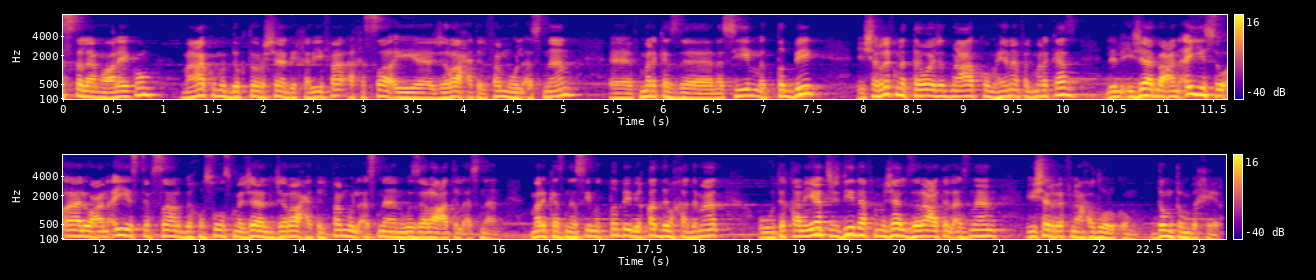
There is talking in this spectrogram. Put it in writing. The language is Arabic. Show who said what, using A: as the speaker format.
A: السلام عليكم. معكم الدكتور شادي خليفة أخصائي جراحة الفم والأسنان آه، في مركز آه، نسيم الطبي. يشرفنا التواجد معكم هنا في المركز للإجابة عن أي سؤال وعن أي استفسار بخصوص مجال جراحة الفم والأسنان وزراعة الأسنان. مركز نسيم الطبي بيقدم خدمات وتقنيات جديدة في مجال زراعة الأسنان يشرفنا حضوركم. دمتم بخير.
